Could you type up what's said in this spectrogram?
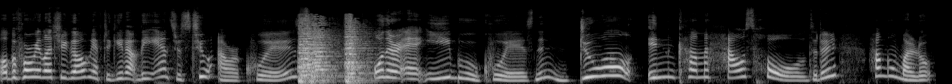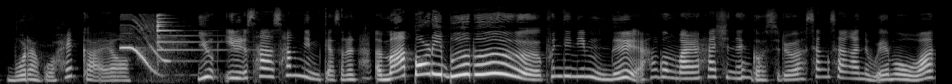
Well, before we let you go, we have to give out the answers to our quiz. 오늘의 2부 quizz는 dual income household를 한국말로 뭐라고 할까요? 6143님께서는 맞벌이 부부! 푼디님 늘 한국말 하시는 것으로 상상한 외모와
